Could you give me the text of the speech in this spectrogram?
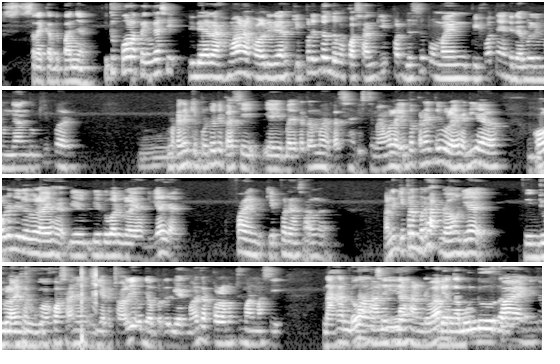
striker depannya? Itu foul apa enggak sih? Di daerah mana kalau di daerah kiper itu untuk kekuasaan kiper justru pemain pivotnya yang tidak boleh mengganggu kiper. makanya kiper tuh dikasih ya ibarat kata mah kasih istimewa lah itu karena itu wilayah dia kalau udah di wilayah di, di luar wilayah dia ya fine kiper yang salah karena kiper berhak dong dia Junjung wilayah kekuasaannya dia kecuali udah berlebihan banget kalau cuma masih Nahan doang nahan, sih. iya. nahan doang Biar nggak mundur. fine gitu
